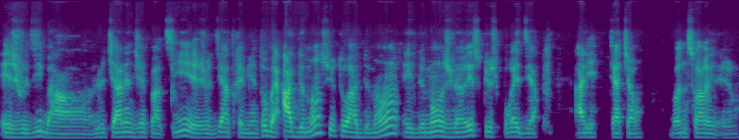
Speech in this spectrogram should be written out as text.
Et je vous dis, ben, le challenge est parti et je vous dis à très bientôt. Ben, à demain, surtout à demain. Et demain, je verrai ce que je pourrais dire. Allez, ciao, ciao. Bonne soirée, les gens.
